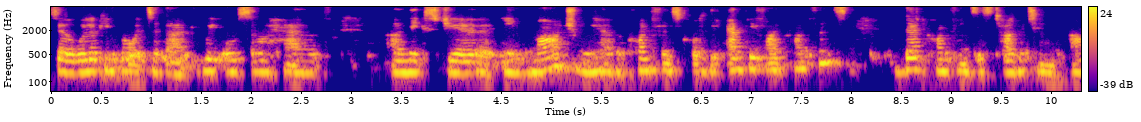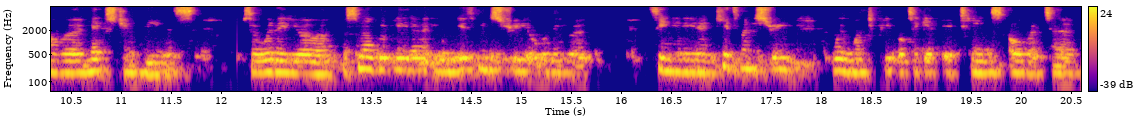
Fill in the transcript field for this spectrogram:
So we're looking forward to that. We also have uh, next year in March, we have a conference called the Amplify Conference. That conference is targeting our next gen leaders. So whether you're a small group leader in youth ministry or whether you're a senior leader in kids ministry. We want people to get their teams over to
